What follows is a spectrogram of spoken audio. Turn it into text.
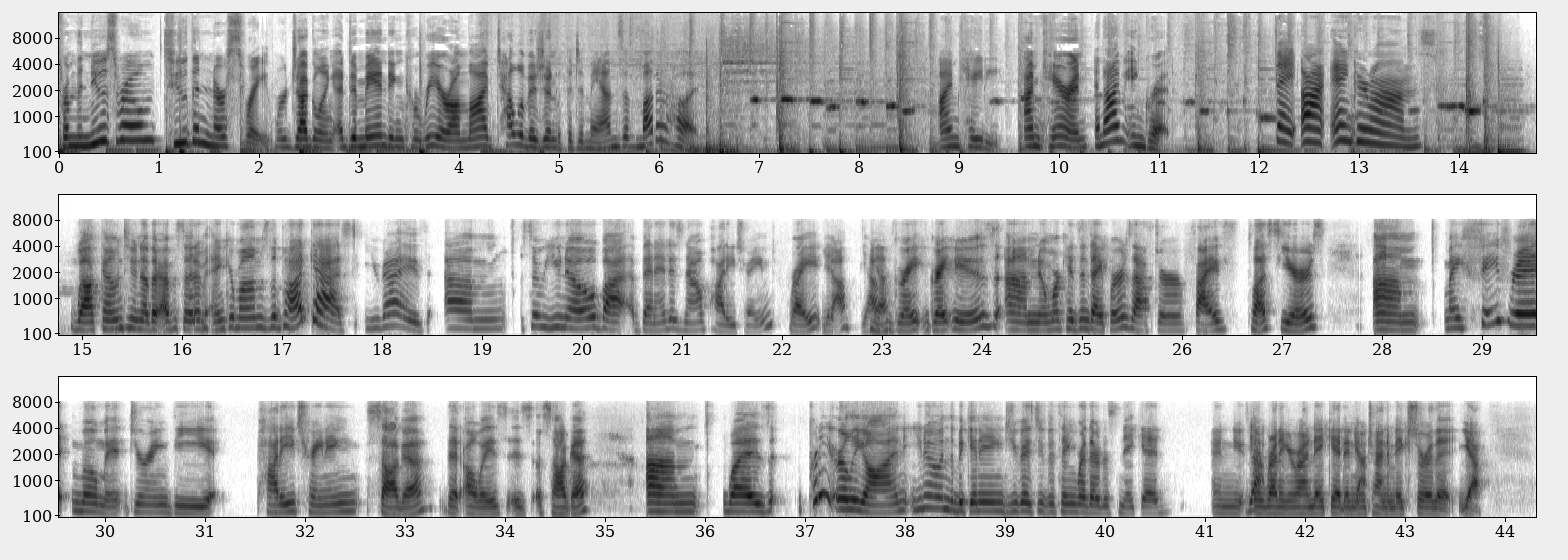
From the newsroom to the nursery, We're juggling a demanding career on live television. with the demands of motherhood. I'm Katie. I'm Karen. And I'm Ingrid. They are anchor moms. Welcome to another episode of Anchor Moms, the podcast. You guys, um, so you know, but Bennett is now potty trained, right? Yeah, Yeah. Great, great news. Um, no more kids in diapers after five plus years. Um, my favorite moment during the potty training saga, that always is a saga, um, was pretty early on. You know, in the beginning, do you guys do the thing where they're just naked and you, Yeah. they're running around naked and Yeah. you're trying to make sure that, yeah.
